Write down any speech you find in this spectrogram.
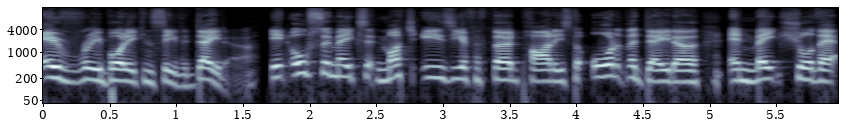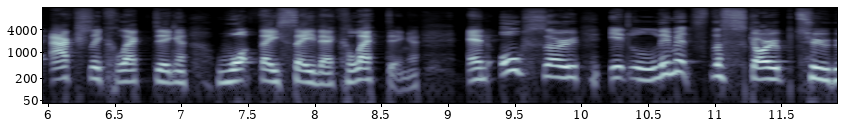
everybody can see the data. It also makes it much easier for third parties to audit the data and make sure they're actually collecting what they say they're collecting. And also, it limits the scope to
